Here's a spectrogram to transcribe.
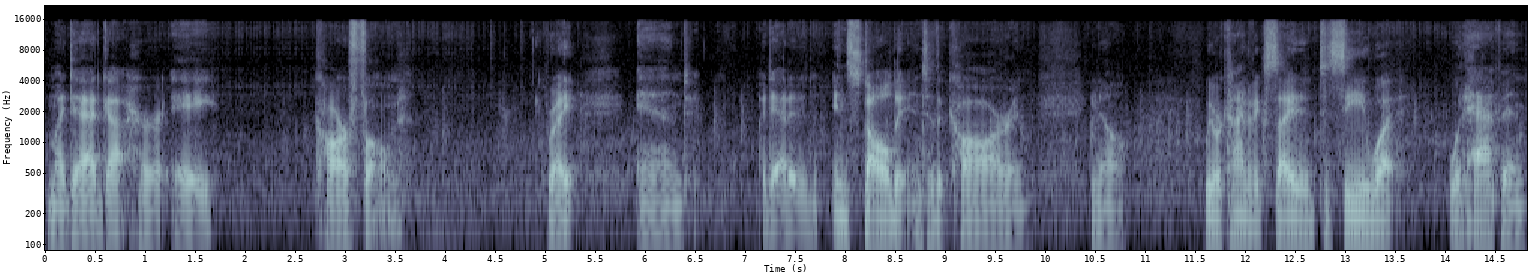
My dad got her a car phone, right? And my dad had installed it into the car, and you know, we were kind of excited to see what would happen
